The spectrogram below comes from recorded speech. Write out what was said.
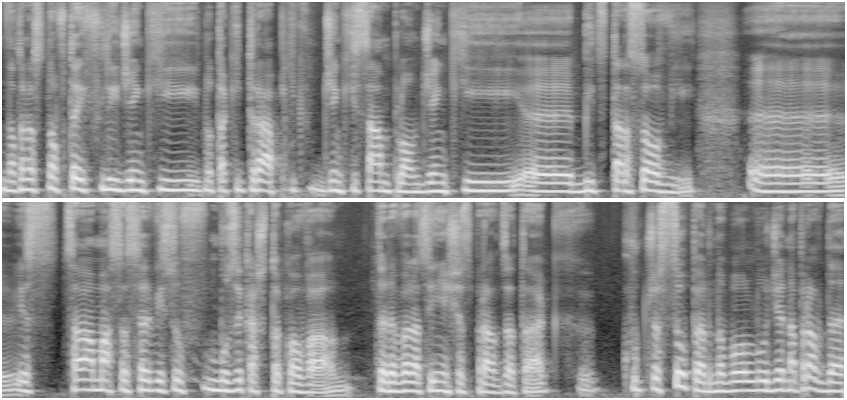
Natomiast no, w tej chwili dzięki no, taki traplik, dzięki samplom, dzięki e, BeatStarsowi e, jest cała masa serwisów muzyka sztokowa. To rewelacyjnie się sprawdza, tak? Kurczę, super, no bo ludzie naprawdę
